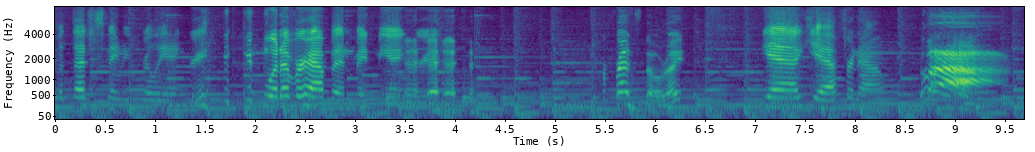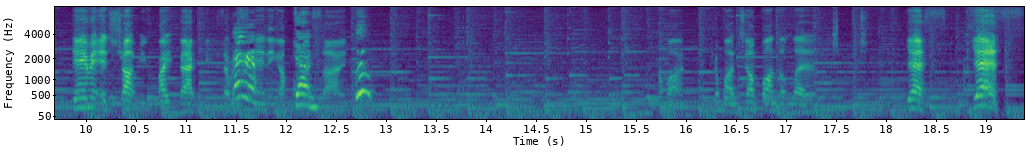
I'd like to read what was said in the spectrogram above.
but that just made me really angry. Whatever happened made me angry. We're friends though, right? yeah, yeah, for now. Ah! Damn it, it shot me right back because I was There. standing up Done. on my side. Woo! Come on, come on, jump on the ledge. Yes, yes!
